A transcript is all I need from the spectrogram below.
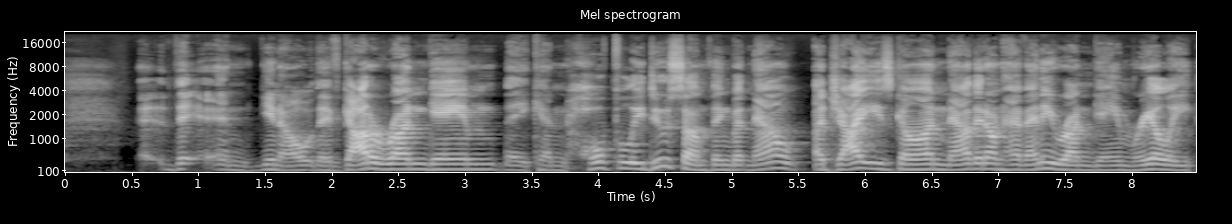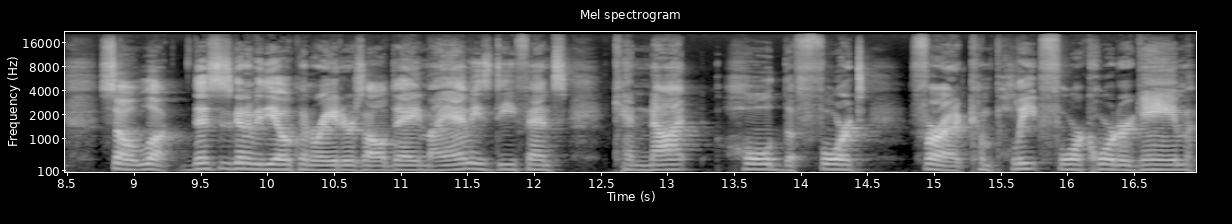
they, and you know they've got a run game. They can hopefully do something, but now Ajayi's gone. Now they don't have any run game really. So look, this is going to be the Oakland Raiders all day. Miami's defense cannot hold the fort for a complete four quarter game.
